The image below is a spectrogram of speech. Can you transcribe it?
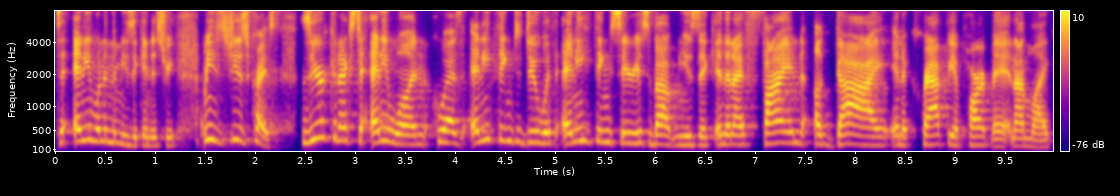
to anyone in the music industry. I mean, Jesus Christ, zero connects to anyone who has anything to do with anything serious about music. And then I find a guy in a crappy apartment and I'm like,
